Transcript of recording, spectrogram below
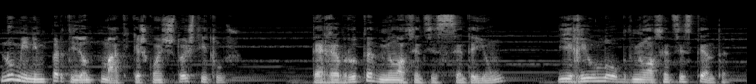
no mínimo partilham temáticas com estes dois títulos. Terra Bruta, de 1961, e Rio Lobo, de 1970.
